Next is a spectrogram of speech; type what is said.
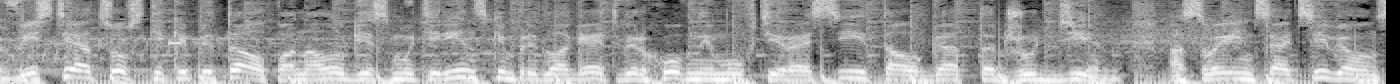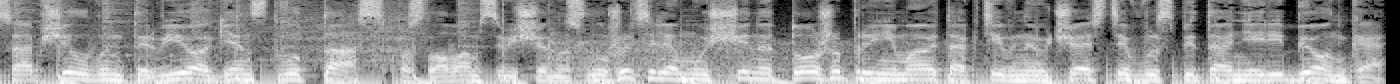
Ввести отцовский капитал по аналогии с материнским предлагает Верховный муфтий России Талгат Таджуддин. О своей инициативе он сообщил в интервью агентству ТАСС. По словам священнослужителя, мужчины тоже принимают активное участие в воспитании ребенка.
